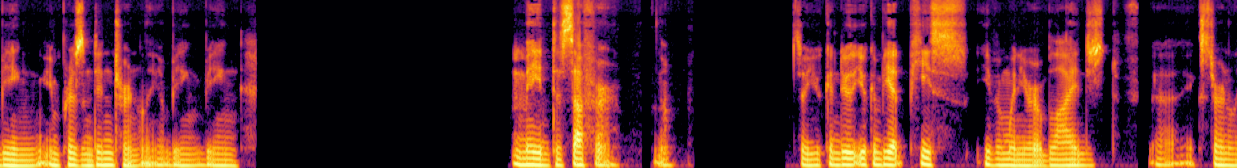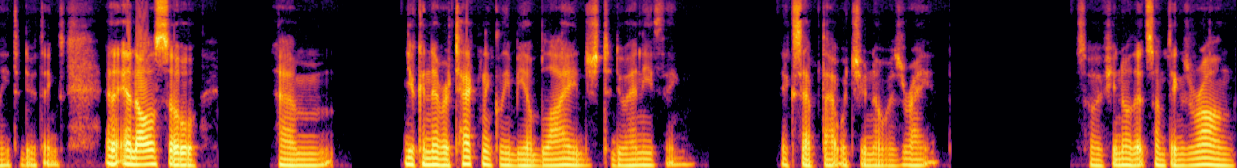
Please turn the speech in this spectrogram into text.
being imprisoned internally or being being made to suffer. No. So you can do you can be at peace even when you're obliged uh, externally to do things, and, and also um, you can never technically be obliged to do anything except that which you know is right. So if you know that something's wrong,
